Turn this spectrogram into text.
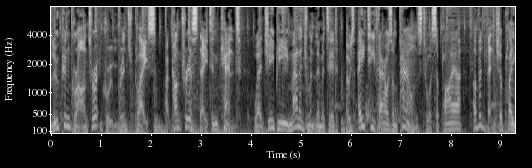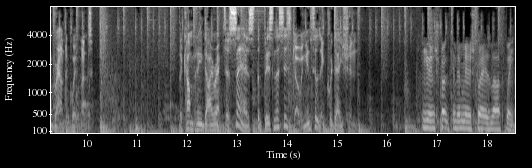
Luke and Grant are at Groombridge Place, a country estate in Kent, where GPE Management Limited owes £80,000 to a supplier of adventure playground equipment. The company director says the business is going into liquidation, You instructed administrators last week.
